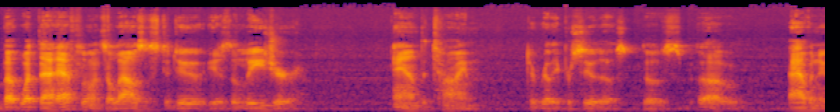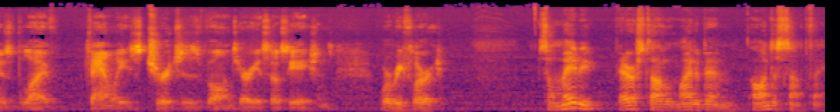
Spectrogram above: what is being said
But what that affluence allows us to do is the leisure and the time to really pursue those those uh, avenues of life, families, churches, voluntary associations, where we flourish. So maybe Aristotle might have been onto something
